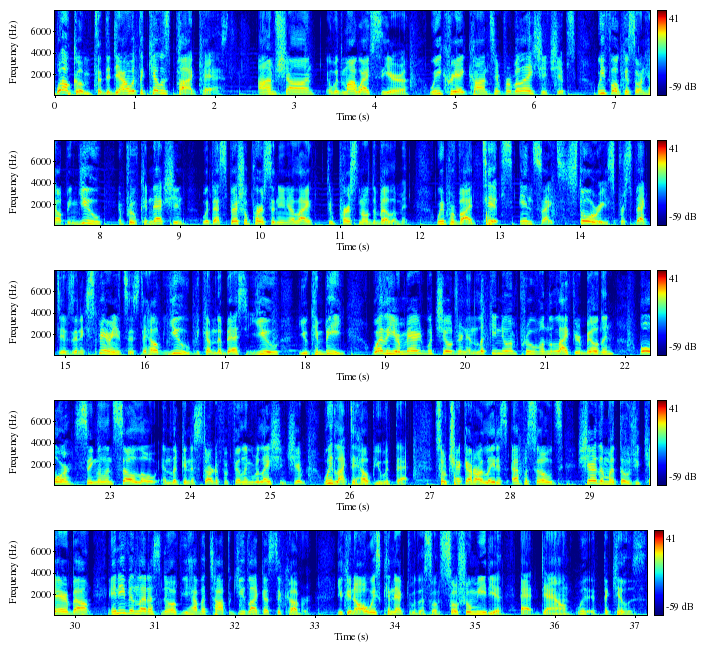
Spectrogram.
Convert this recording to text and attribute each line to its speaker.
Speaker 1: Welcome to the Down with the Killers podcast. I'm Sean, and with my wife Sierra, we create content for relationships. We focus on helping you improve connection with that special person in your life through personal development. We provide tips, insights, stories, perspectives, and experiences to help you become the best you you can be. Whether you're married with children and looking to improve on the life you're building, or single and solo and looking to start a fulfilling relationship, we'd like to help you with that. So check out our latest episodes, share them with those you care about, and even let us know if you have a topic you'd like us to cover. You can always connect with us on social media at Down with the Killers.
